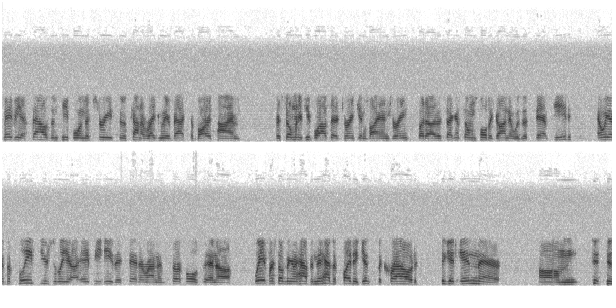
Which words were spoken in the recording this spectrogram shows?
maybe a thousand people in the streets. It was kind of regular back to bar time. There's so many people out there drinking, buying drinks, but uh, the second someone pulled a gun, it was a stampede. And we have the police, usually uh, APD, they stand around in circles and uh, wait for something to happen. They had to fight against the crowd to get in there um, to, to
